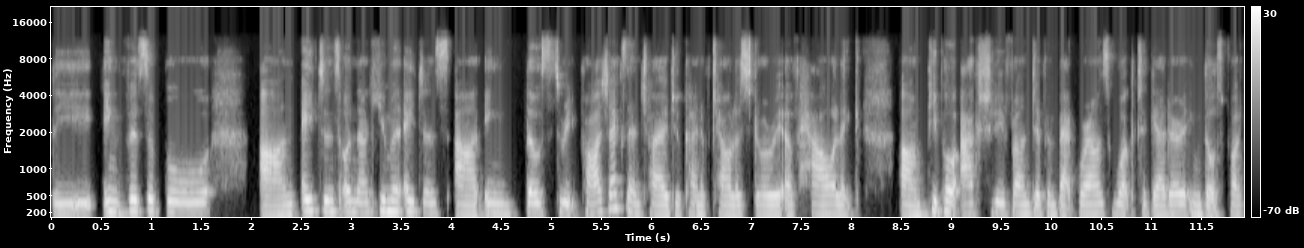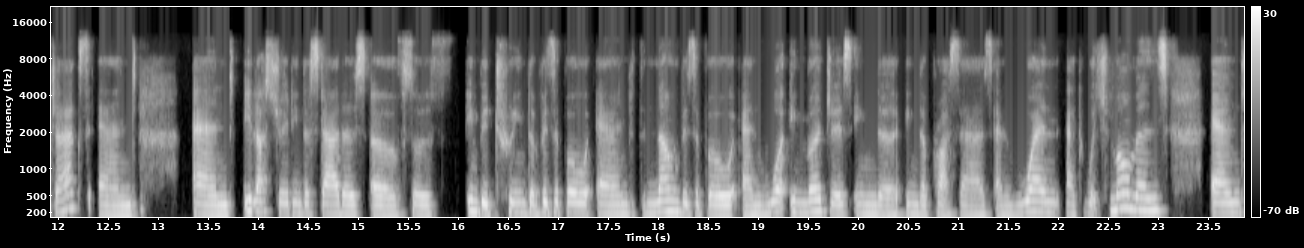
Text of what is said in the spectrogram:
the invisible um, agents or non-human agents uh, in those three projects and try to kind of tell a story of how like um, people actually from different backgrounds work together in those projects and and illustrating the status of sort of in between the visible and the non-visible and what emerges in the in the process and when at which moments. And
